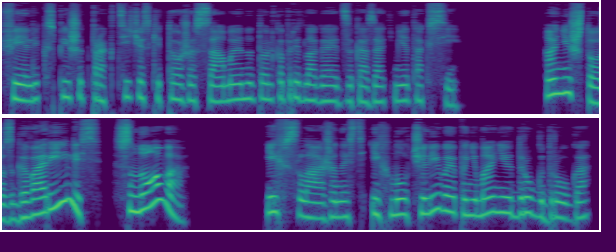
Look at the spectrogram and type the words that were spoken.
Феликс пишет практически то же самое, но только предлагает заказать мне такси. «Они что, сговорились? Снова?» Их слаженность, их молчаливое понимание друг друга —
